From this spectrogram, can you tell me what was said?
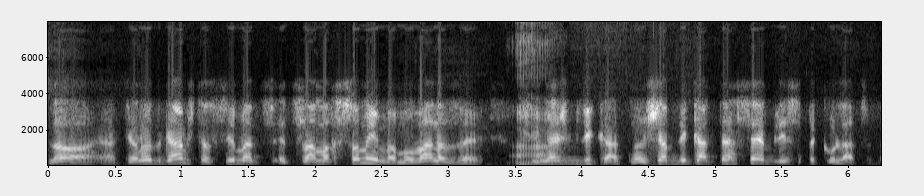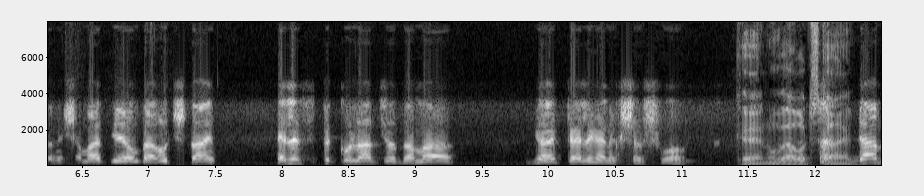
לא, העיתונות גם שתשים אצ- אצלה מחסומים במובן הזה. אהה. שאם יש בדיקה, תנו שהבדיקה תעשה בלי ספקולציות. אני שמעתי היום בערוץ 2, אלף ספקולציות, אמר גיא פלג, אני חושב שמו. כן, הוא בערוץ 2. גם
